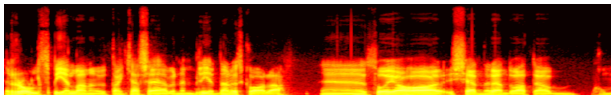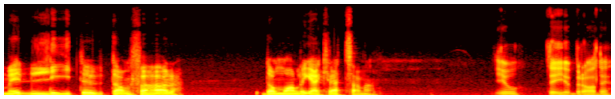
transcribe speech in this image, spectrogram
rollspelarna utan kanske även en bredare skara. Så jag känner ändå att det har kommit lite utanför de vanliga kretsarna. Jo, det är ju bra det.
